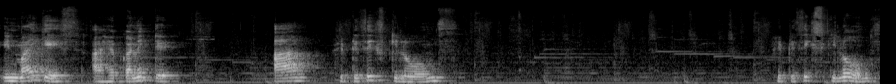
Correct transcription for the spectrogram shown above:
In my case, I have connected R 56 kilo ohms 56 kilo ohms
